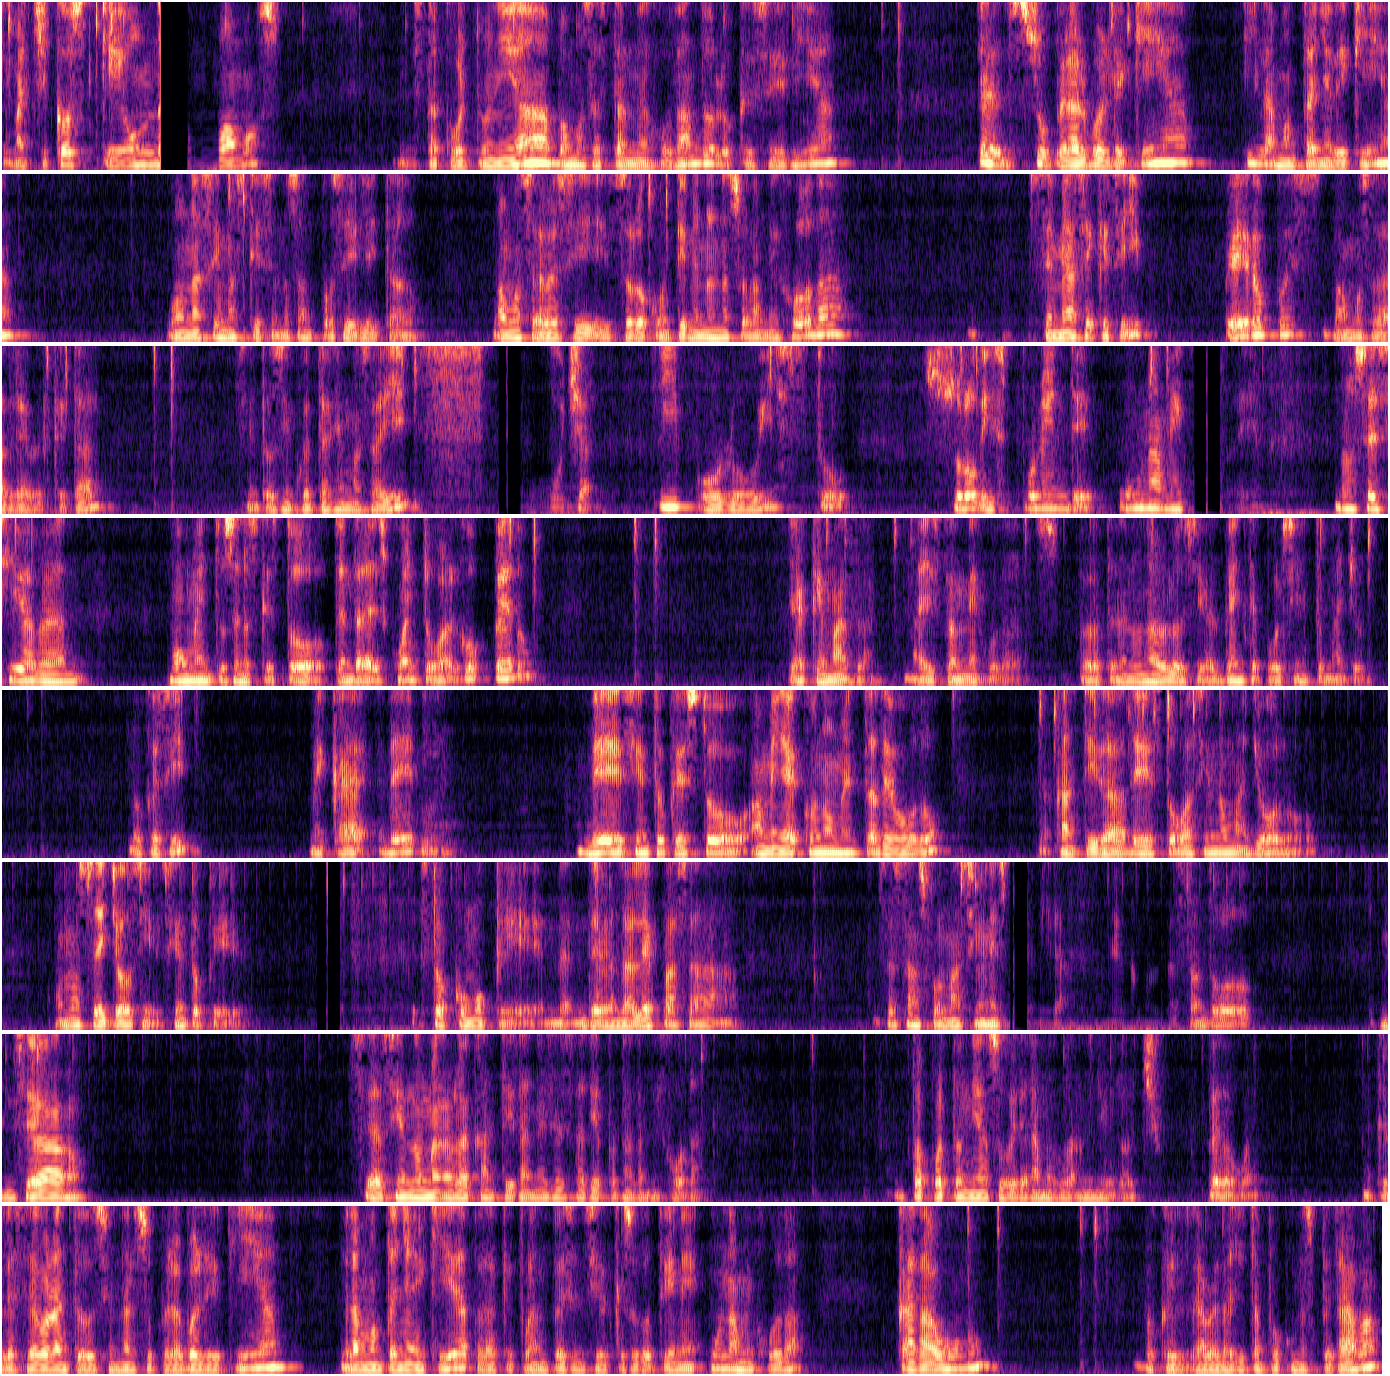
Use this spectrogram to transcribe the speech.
¿Qué más chicos? ¿Qué onda? ¿Cómo vamos? En esta oportunidad vamos a estar mejorando lo que sería el super árbol de Kia y la montaña de Kia con unas cimas que se nos han posibilitado. Vamos a ver si solo contienen una sola mejora. Se me hace que sí, pero pues vamos a darle a ver qué tal. 150 gemas ahí. Pucha. Y por lo visto solo disponen de una mejora. No sé si habrá momentos en los que esto tendrá descuento o algo, pero ya que más da, ahí están mejorados para tener una velocidad del 20% mayor. Lo que sí, me cae de bien. Ve, siento que esto, a medida que uno aumenta de oro, la cantidad de esto va siendo mayor o, no sé yo, si siento que esto como que de, verdad le pasa esas transformaciones. Gastando oro, también se va, se haciendo menor la cantidad necesaria para la mejora. En otra oportunidad subiré la mejora al nivel 8, pero bueno. Aquí les hago la introducción al super árbol de Kia y la montaña de Kia para que puedan presenciar que solo tiene una mejora cada uno. Lo que la verdad yo tampoco me esperaba.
